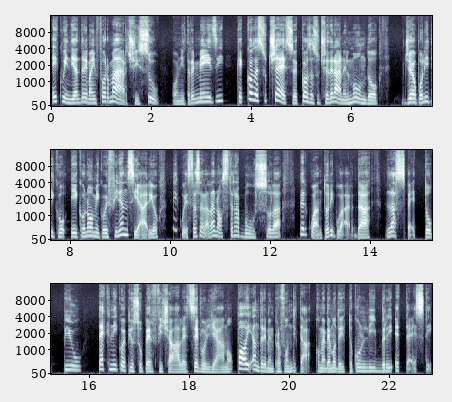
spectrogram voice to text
e quindi andremo a informarci su ogni tre mesi che cosa è successo e cosa succederà nel mondo geopolitico, economico e finanziario. E questa sarà la nostra bussola per quanto riguarda l'aspetto più tecnico e più superficiale, se vogliamo. Poi andremo in profondità, come abbiamo detto, con libri e testi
